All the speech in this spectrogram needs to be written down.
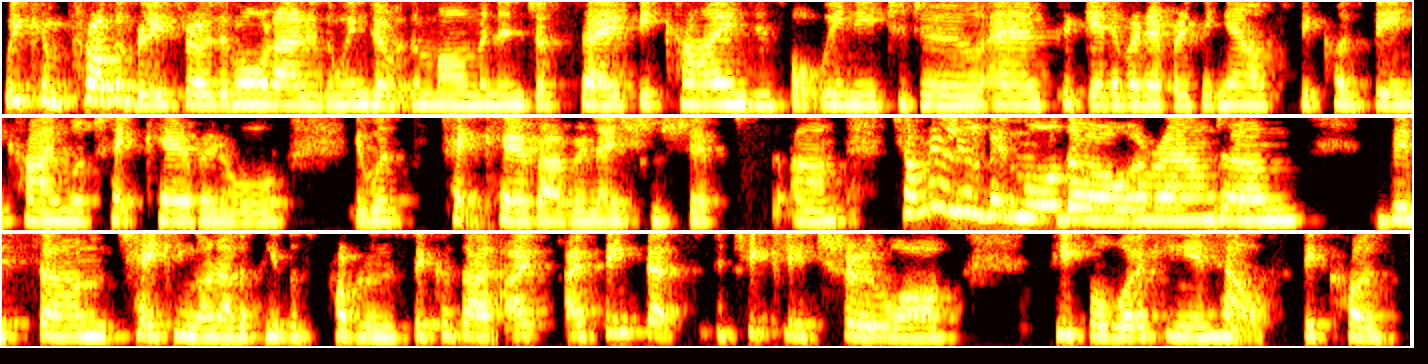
we can probably throw them all out of the window at the moment and just say be kind is what we need to do and forget about everything else because being kind will take care of it all. It will take care of our relationships. Um, tell me a little bit more though around um, this um, taking on other people's problems because I, I, I think that's particularly true of people working in health because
